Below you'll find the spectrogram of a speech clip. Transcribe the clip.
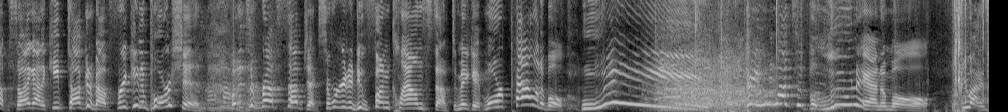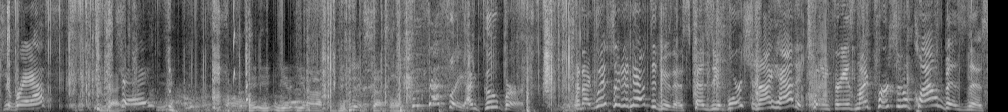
up, so I got to keep talking about freaking abortion. But it's a rough subject, so we're going to do fun clown stuff to make it more palatable. Whee! Hey, who wants a balloon animal? You want a giraffe? Okay. You, you don't have to do this, Cecily. Cecily, I'm Goober. And I wish I didn't have to do this because the abortion I had at 23 is my personal clown business.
